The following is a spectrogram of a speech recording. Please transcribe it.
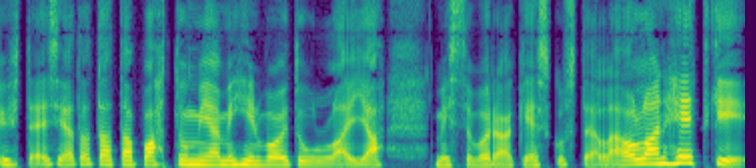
yhteisiä tota, tapahtumia, mihin voi tulla ja missä voidaan keskustella. Ollaan hetki,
